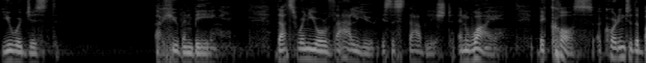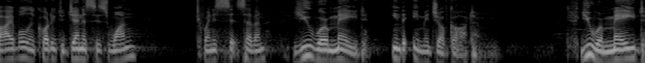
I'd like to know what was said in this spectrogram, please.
You were just a human being. That's when your value is established. And why? Because according to the Bible, according to Genesis 1 27, you were made in the image of God. You were made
